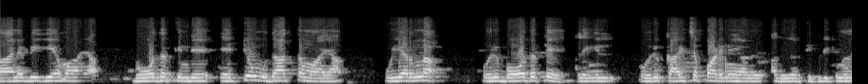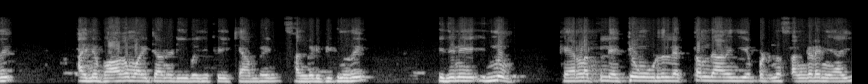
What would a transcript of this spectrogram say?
മാനവികമായ ബോധത്തിന്റെ ഏറ്റവും ഉദാത്തമായ ഉയർന്ന ഒരു ബോധത്തെ അല്ലെങ്കിൽ ഒരു കാഴ്ചപ്പാടിനെയാണ് അത് ഉയർത്തിപ്പിടിക്കുന്നത്. അതിന്റെ ഭാഗമായിട്ടാണ് ഡിവൈഎഫ്ഐ ക്യാമ്പയിൻ സംഘടിപ്പിക്കുന്നത്. ഇതിന് ഇന്നും കേരളത്തിൽ ഏറ്റവും കൂടുതൽ രക്തം ദാനം ചെയ്യപ്പെടുന്ന സംഘടനയായി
